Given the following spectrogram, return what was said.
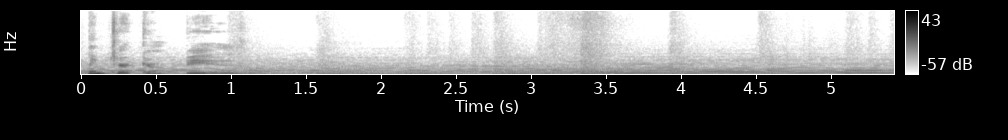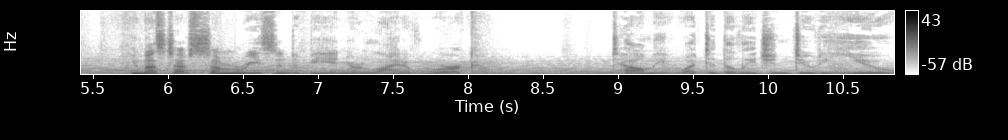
I think you're confused. You must have some reason to be in your line of work. Tell me, what did the Legion do to you?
